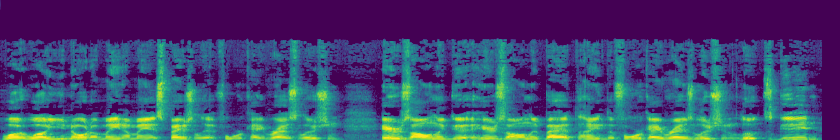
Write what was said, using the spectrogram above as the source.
Well, well, you know what I mean. I mean, especially at 4K resolution. Here's the only good. Here's the only bad thing. The 4K resolution looks good.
